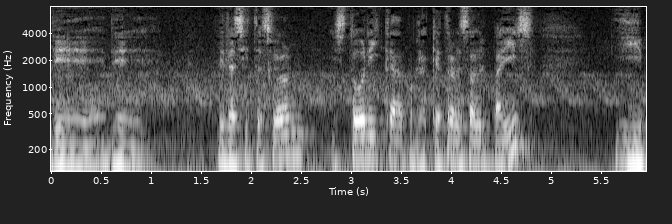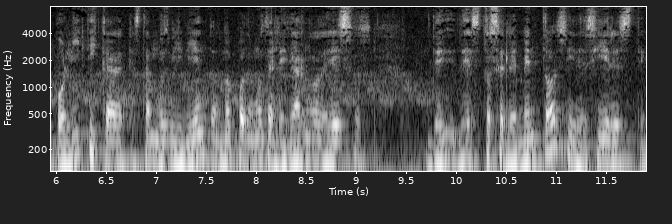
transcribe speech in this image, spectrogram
de, de- la situación histórica por la que ha atravesado el país y política que estamos viviendo. No podemos delegarnos de esos, de, de estos elementos y decir, este,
